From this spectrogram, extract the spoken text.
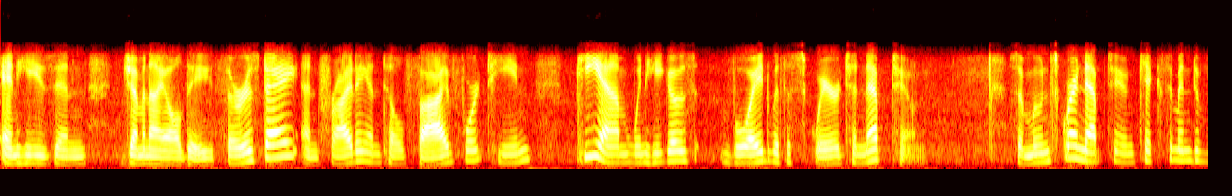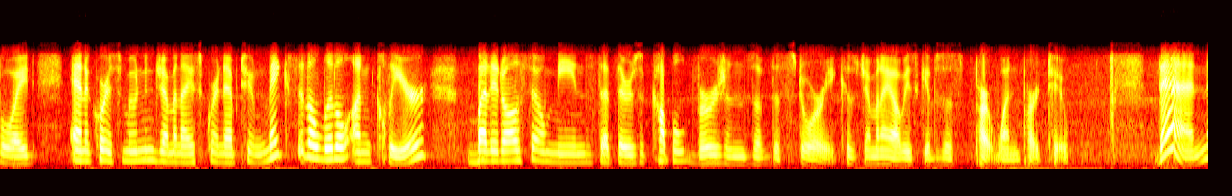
and he's in Gemini all day Thursday and Friday until 5:14 p.m. when he goes void with a square to Neptune. So Moon square Neptune kicks him into void, and of course Moon and Gemini square Neptune makes it a little unclear, but it also means that there's a couple versions of the story because Gemini always gives us part one, part two. Then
